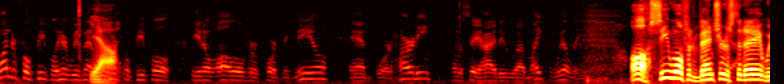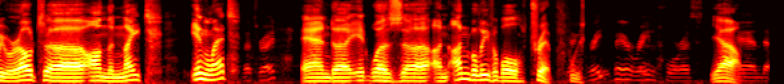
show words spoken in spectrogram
Wonderful people here. We've met Yeah. wonderful people, you know, all over Port McNeill and Port Hardy. I want to say hi to uh, Mike Willie. Oh, Seawolf Adventures today. We were out uh, on the Knight Inlet, That's right. and uh, it was uh, an unbelievable trip. Great, Great Bear Rainforest. Yeah. And uh,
